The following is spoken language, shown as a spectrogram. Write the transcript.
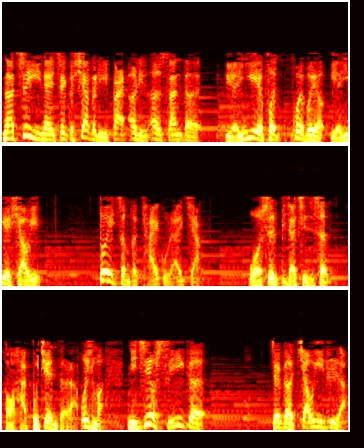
那至于呢，这个下个礼拜二零二三的。元月份会不会有元月效应？对整个台股来讲，我是比较谨慎，哦，还不见得啦。为什么？你只有十一个这个交易日啊，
